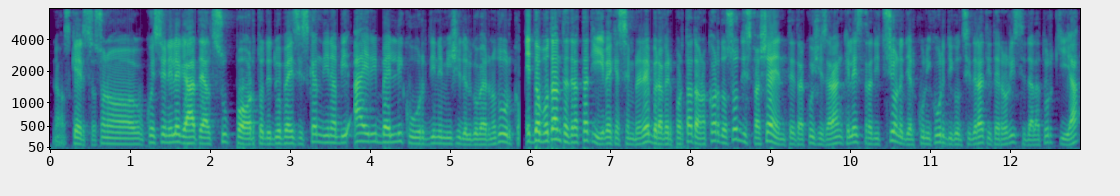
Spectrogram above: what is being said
No, scherzo, sono questioni legate al supporto dei due paesi scandinavi ai ribelli curdi nemici del governo turco. E dopo tante trattative che sembrerebbero aver portato a un accordo soddisfacente, tra cui ci sarà anche l'estradizione di alcuni curdi considerati terroristi dalla Turchia,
